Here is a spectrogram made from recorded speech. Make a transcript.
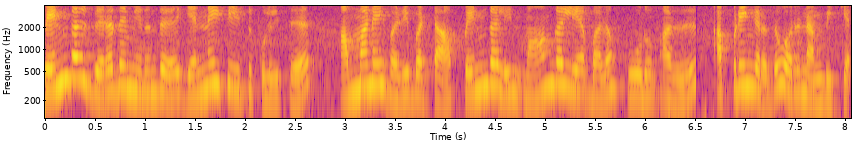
பெண்கள் விரதம் இருந்து எண்ணெய் தேய்த்து குளித்து அம்மனை வழிபட்டால் பெண்களின் மாங்கல்ய பலம் கூடும் அது அப்படிங்கிறது ஒரு நம்பிக்கை.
